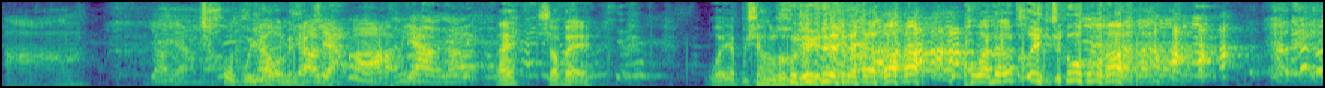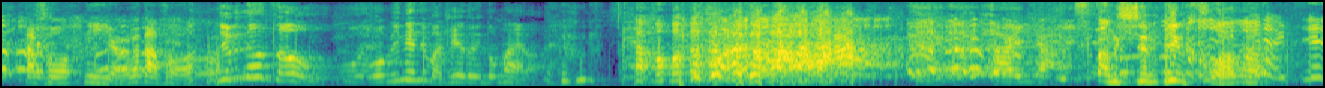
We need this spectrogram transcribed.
啊，要脸吗？臭不要脸要脸吗？不要脸哎，小北，我也不想录这个 我能退出吗？大葱，你赢了，大葱。你们都走，我我明天就把这些东西都卖了。哎呀，丧心病狂啊有！点节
